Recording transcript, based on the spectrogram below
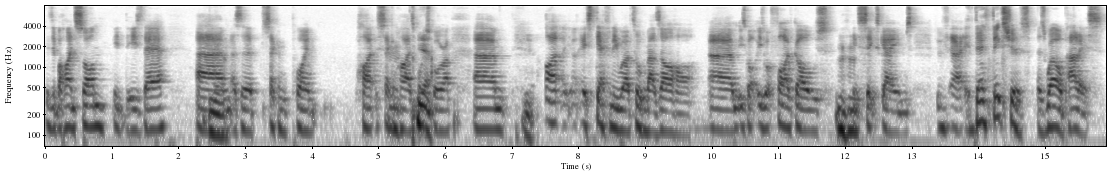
is it behind Son? He, he's there um, as a second point, high, second highest point Yeah. scorer. Um, Yeah. I, it's definitely worth talking about Zaha. Um, he's got he's got five goals Mm-hmm. in six games. Uh, their fixtures as well, Palace.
